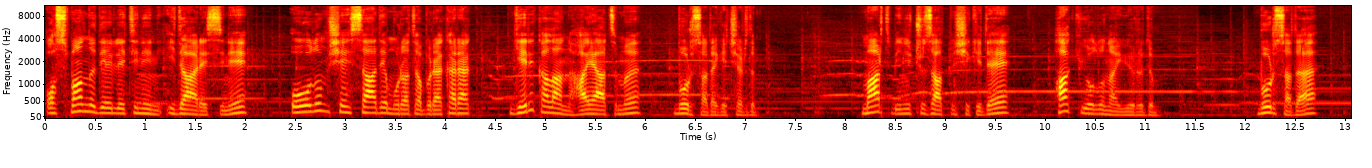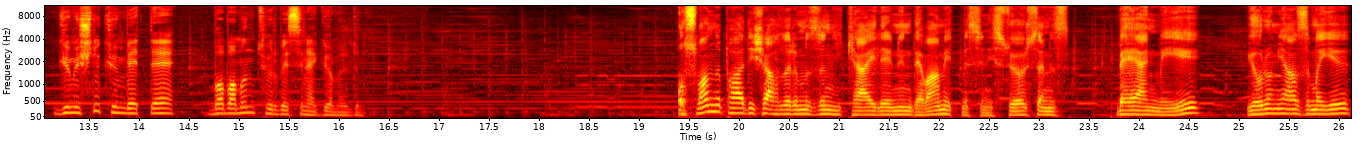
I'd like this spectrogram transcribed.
Osmanlı Devleti'nin idaresini oğlum Şehzade Murat'a bırakarak geri kalan hayatımı Bursa'da geçirdim. Mart 1362'de Hak yoluna yürüdüm. Bursa'da Gümüşlü Kümbet'te babamın türbesine gömüldüm. Osmanlı padişahlarımızın hikayelerinin devam etmesini istiyorsanız beğenmeyi, yorum yazmayı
